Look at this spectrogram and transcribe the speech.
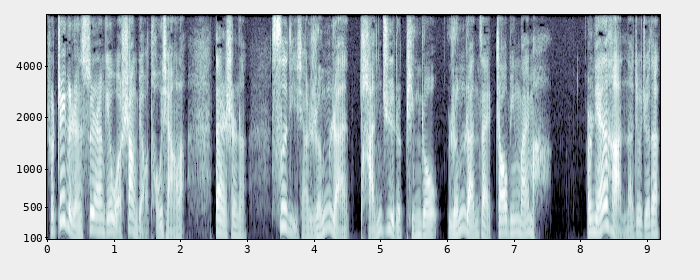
说这个人虽然给我上表投降了，但是呢，私底下仍然盘踞着平州，仍然在招兵买马。而年罕呢，就觉得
